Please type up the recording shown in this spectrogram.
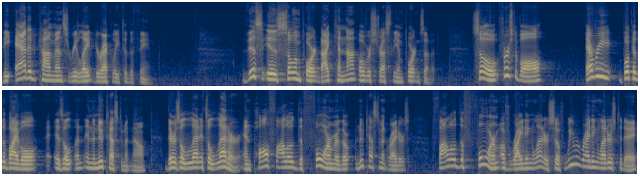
the added comments relate directly to the theme. This is so important, I cannot overstress the importance of it. So, first of all, every book of the Bible is a, in the New Testament now. There's a let, it's a letter, and Paul followed the form, or the New Testament writers followed the form of writing letters. So if we were writing letters today,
